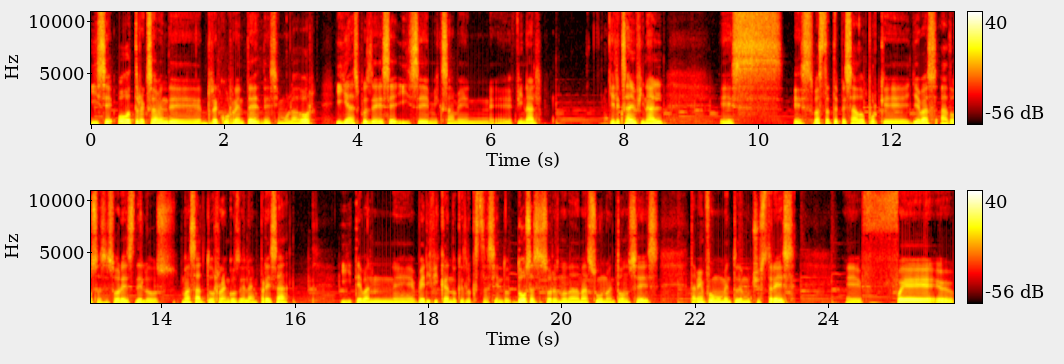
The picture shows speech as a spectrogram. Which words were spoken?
hice otro examen de recurrente de simulador. Y ya después de ese hice mi examen eh, final. Y el examen final es, es bastante pesado porque llevas a dos asesores de los más altos rangos de la empresa y te van eh, verificando qué es lo que estás haciendo. Dos asesores, no nada más uno. Entonces también fue un momento de mucho estrés fue, eh,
